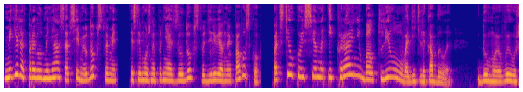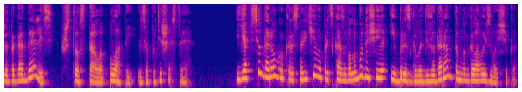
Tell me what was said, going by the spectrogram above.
Мигель отправил меня со всеми удобствами, если можно принять за удобство деревянную повозку, подстилку из сена и крайне болтливого водителя кобылы. Думаю, вы уже догадались, что стало платой за путешествие. Я всю дорогу красноречиво предсказывала будущее и брызгала дезодорантом над головой извозчика.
